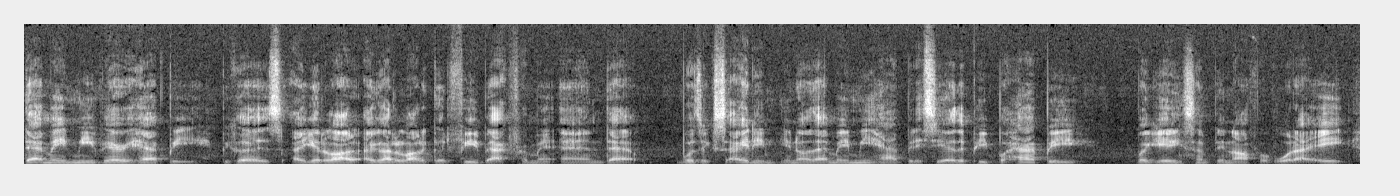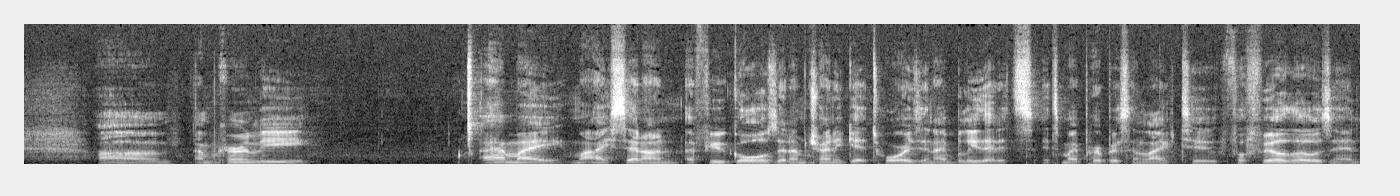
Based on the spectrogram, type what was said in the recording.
that made me very happy because I get a lot. I got a lot of good feedback from it, and that was exciting. You know, that made me happy to see other people happy by getting something off of what I ate. Um, I'm currently I have my, my eyes set on a few goals that I'm trying to get towards, and I believe that it's it's my purpose in life to fulfill those and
